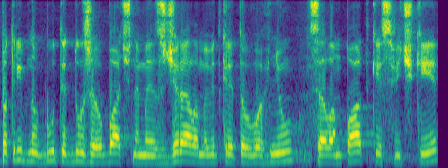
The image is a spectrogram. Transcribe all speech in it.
Потрібно бути дуже обачними з джерелами відкритого вогню, це лампадки, свічки,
